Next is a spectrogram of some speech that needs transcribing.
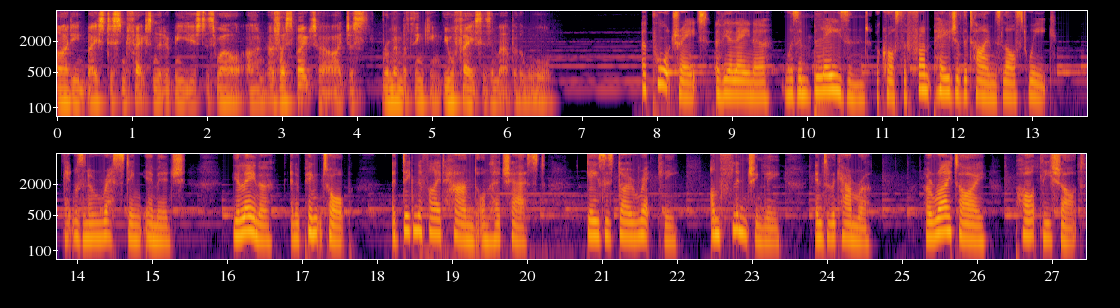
iodine based disinfectant that had been used as well. And as I spoke to her, I just remember thinking, your face is a map of the war. A portrait of Yelena was emblazoned across the front page of the Times last week. It was an arresting image. Yelena, in a pink top, a dignified hand on her chest, gazes directly, unflinchingly, into the camera, her right eye partly shut.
